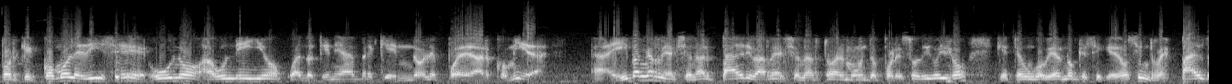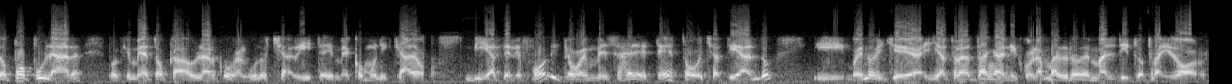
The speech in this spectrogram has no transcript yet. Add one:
porque como le dice uno a un niño cuando tiene hambre que no le puede dar comida, Ahí van a reaccionar padre y va a reaccionar todo el mundo. Por eso digo yo que este es un gobierno que se quedó sin respaldo popular, porque me ha tocado hablar con algunos chavistas y me he comunicado vía telefónica o en mensaje de texto o chateando. Y bueno, ya, ya tratan a Nicolás Maduro de maldito traidor.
